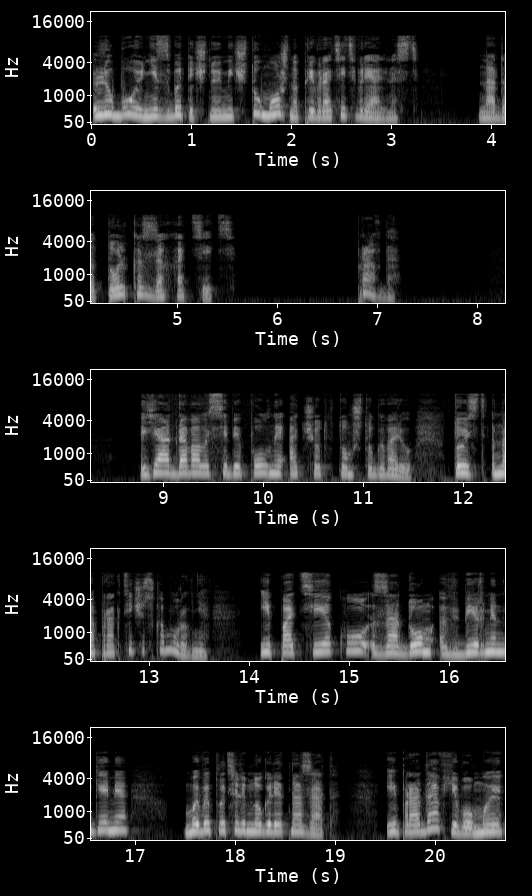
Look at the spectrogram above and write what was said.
любую несбыточную мечту можно превратить в реальность. Надо только захотеть». Правда. Я отдавала себе полный отчет в том, что говорю, то есть на практическом уровне — Ипотеку за дом в Бирмингеме мы выплатили много лет назад, и, продав его, мы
